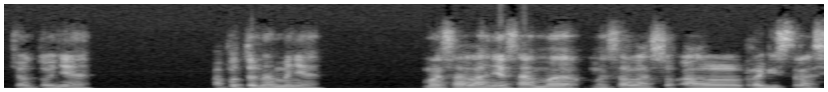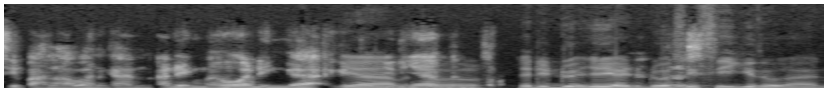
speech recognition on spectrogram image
Contohnya apa tuh namanya? Masalahnya sama, masalah soal registrasi pahlawan kan. Ada yang mau, ada yang enggak gitu. Iya Jadinya betul bentrok. jadi dua jadi ada dua Terus- sisi gitu kan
